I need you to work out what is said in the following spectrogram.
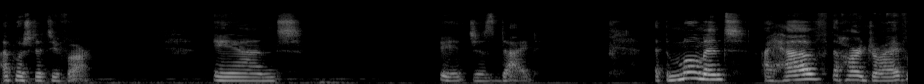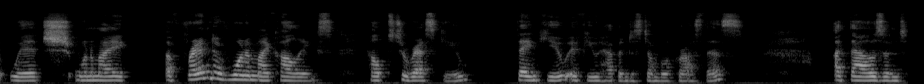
I pushed it too far and it just died. At the moment, I have the hard drive, which one of my, a friend of one of my colleagues helped to rescue. Thank you if you happen to stumble across this. A thousand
